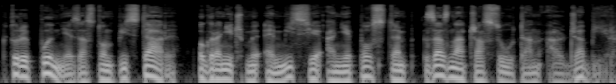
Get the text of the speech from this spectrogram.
który płynnie zastąpi stary. Ograniczmy emisję, a nie postęp, zaznacza sułtan al-Jabir.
